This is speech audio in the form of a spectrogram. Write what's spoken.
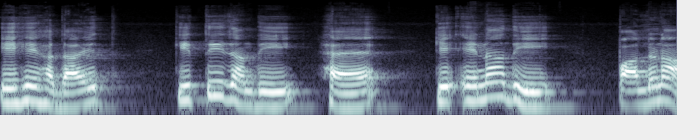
ਇਹ ਹਦਾਇਤ ਕੀਤੀ ਜਾਂਦੀ ਹੈ ਕਿ ਇਹਨਾਂ ਦੀ ਪਾਲਣਾ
